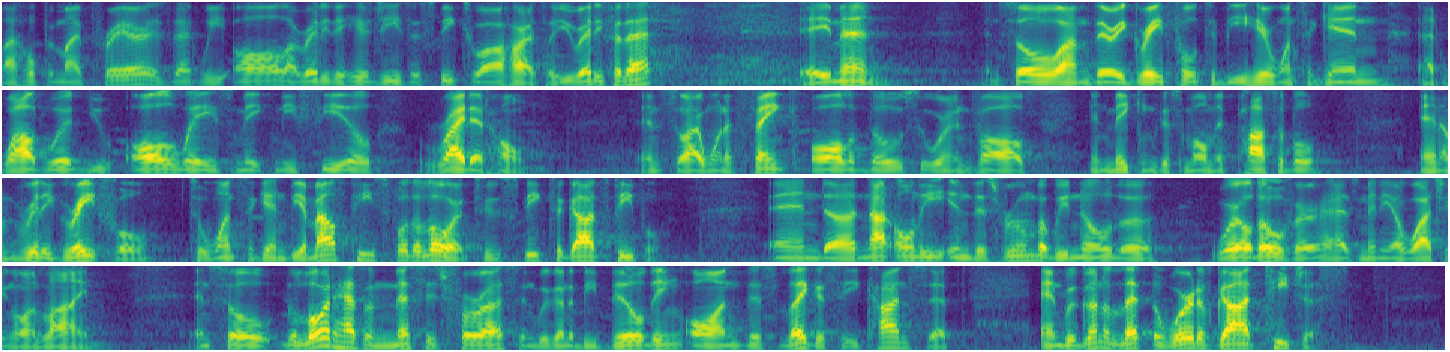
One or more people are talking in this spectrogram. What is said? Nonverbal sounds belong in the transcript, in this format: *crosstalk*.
My hope and my prayer is that we all are ready to hear Jesus speak to our hearts. Are you ready for that? Amen. Amen. And so I'm very grateful to be here once again at Wildwood. You always make me feel right at home. And so I want to thank all of those who were involved in making this moment possible. And I'm really grateful to once again be a mouthpiece for the Lord, to speak to God's people. And uh, not only in this room, but we know the world over, as many are watching online. And so the Lord has a message for us, and we're going to be building on this legacy concept, and we're going to let the Word of God teach us.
